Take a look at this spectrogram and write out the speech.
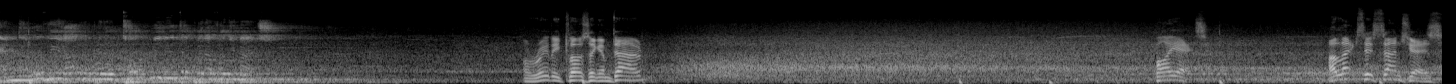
Elle ne rouvrira que pendant 30 minutes après la Really closing him down. Payet. Alexis Sanchez.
